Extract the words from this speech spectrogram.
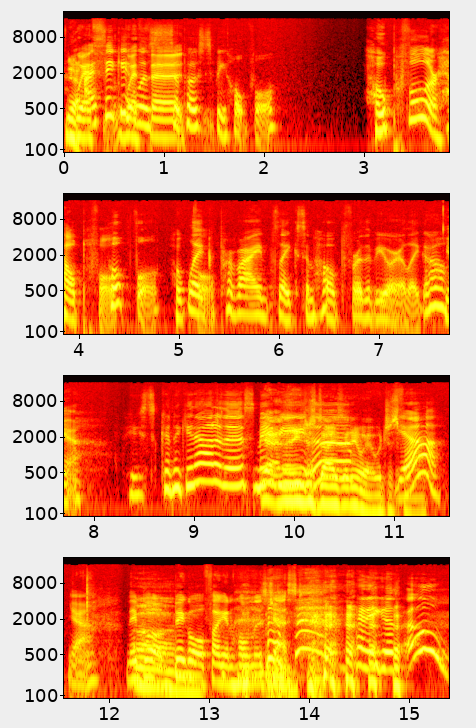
Yeah. With, I think it was the supposed to be hopeful. Hopeful or helpful. Hopeful, Hopeful. like provides like some hope for the viewer. Like, oh, Yeah, he's gonna get out of this. Maybe, yeah, and then he just dies uh, anyway, which is fine. Yeah, yeah. They blow a big Um, old fucking hole in his chest. and he goes, oh,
